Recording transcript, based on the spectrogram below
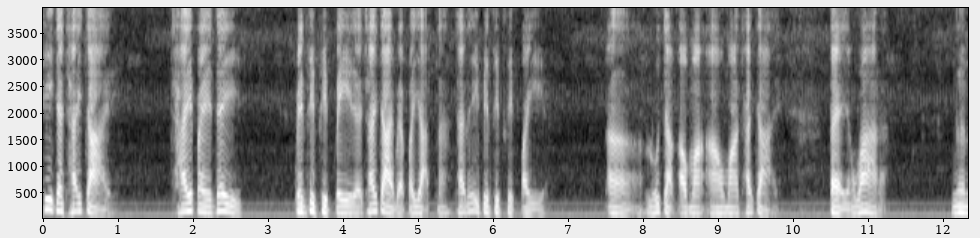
ที่จะใช้จ่าย ใช้ไปได้เป็นสิบสิบปีเนี่ยใช้จ่ายแบบประหยัดนะใช้ได้เป็นสิบสิบปีเออรู้จักเอามาเอามาใช้จ่าย แต่อย่างว่าน่ะเงิน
